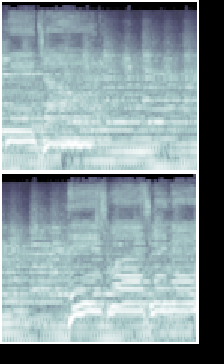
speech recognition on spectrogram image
me down. These words linger.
